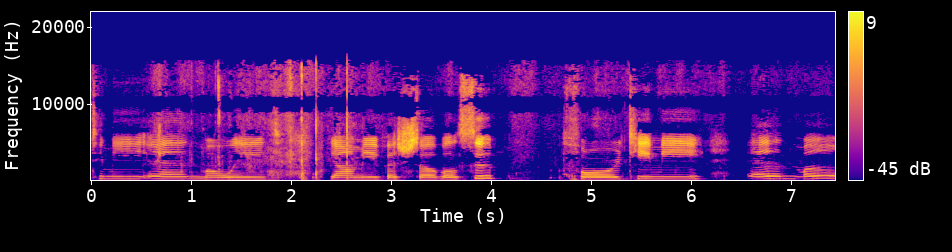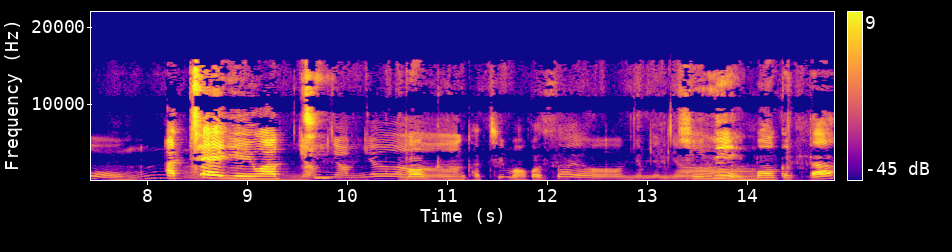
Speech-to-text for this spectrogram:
Timmy and Mo wait. Yummy vegetable soup for Timmy and Mo. 냠냠냠. 같이 먹었어요. 냠냠냠. 진이 먹었다.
